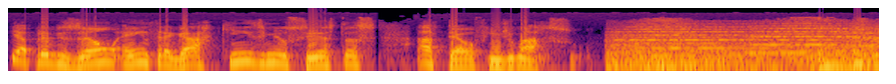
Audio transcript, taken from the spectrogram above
e a previsão é entregar 15 mil cestas até o fim de março. Essa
